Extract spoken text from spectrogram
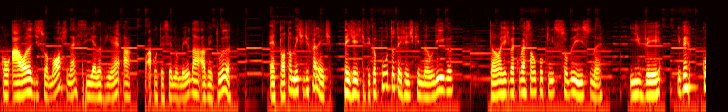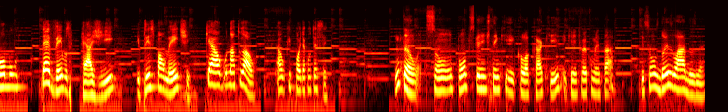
com a hora de sua morte, né? Se ela vier a acontecer no meio da aventura, é totalmente diferente. Tem gente que fica puta, tem gente que não liga. Então a gente vai conversar um pouquinho sobre isso, né? E ver e ver como devemos reagir e principalmente que é algo natural, é algo que pode acontecer. Então, são pontos que a gente tem que colocar aqui e que a gente vai comentar, que são os dois lados, né?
